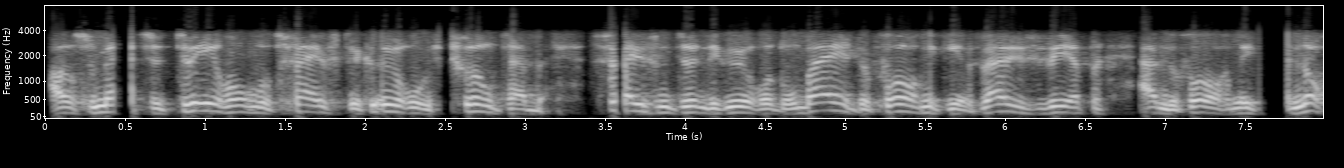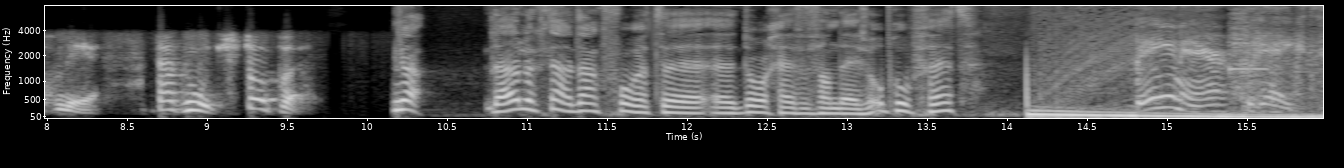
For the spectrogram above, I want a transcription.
als mensen 250 euro schuld hebben, 25 euro erbij, de volgende keer 45 en de volgende keer nog meer. Dat moet stoppen. Ja, duidelijk. Nou, dank voor het uh, doorgeven van deze oproep, Vet. BNR breekt.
